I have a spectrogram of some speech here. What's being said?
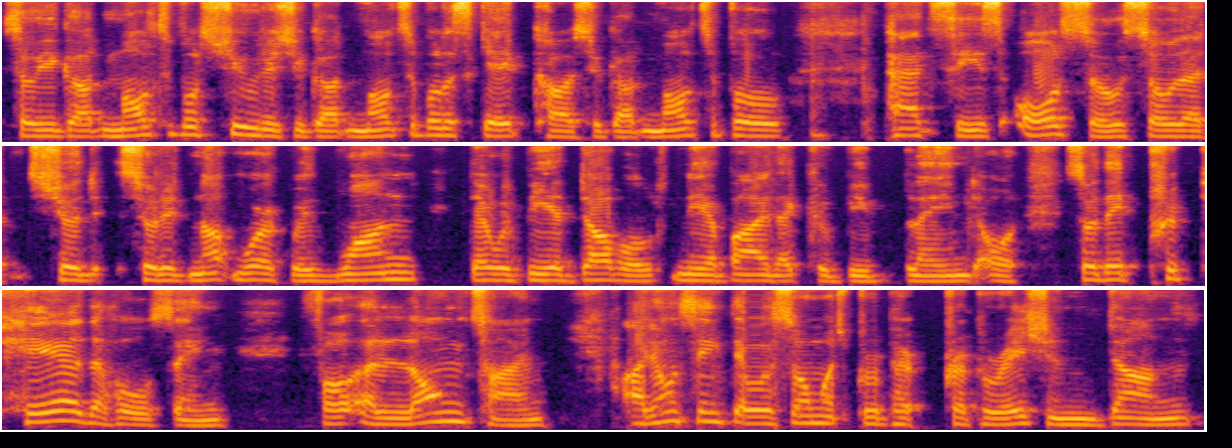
So you got multiple shooters, you got multiple escape cars, you got multiple patsies also. So that should should it not work with one, there would be a double nearby that could be blamed. Or so they prepare the whole thing for a long time. I don't think there was so much pre- preparation done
